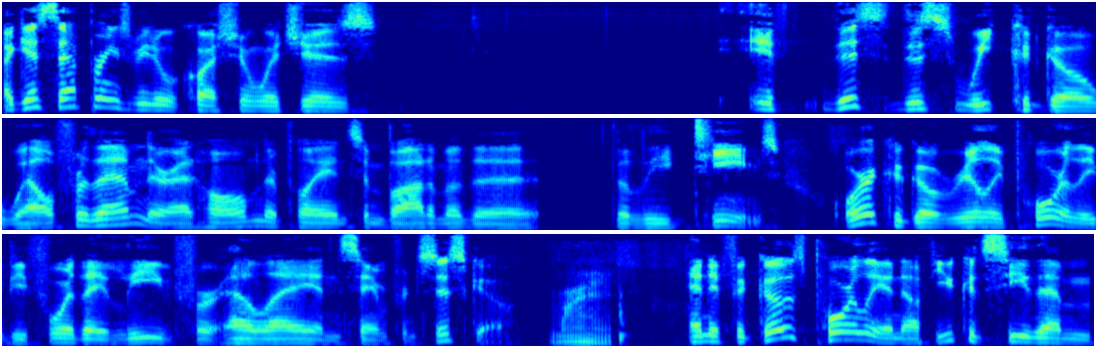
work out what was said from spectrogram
I guess that brings me to a question, which is if this this week could go well for them, they're at home, they're playing some bottom of the the league teams, or it could go really poorly before they leave for L.A. and San Francisco. Right. And if it goes poorly enough, you could see them.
